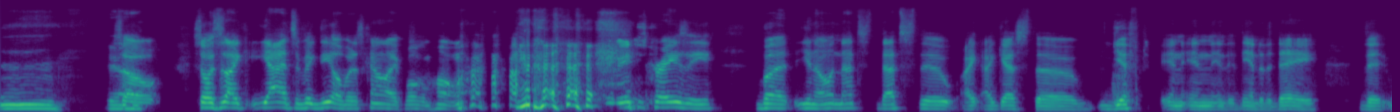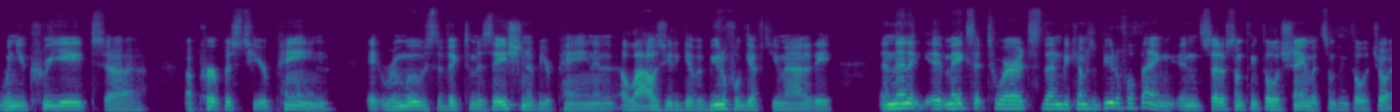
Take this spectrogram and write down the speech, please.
Mm, yeah. So so it's like, yeah, it's a big deal, but it's kind of like welcome home. it's crazy, but you know, and that's that's the I, I guess the gift in, in in at the end of the day that when you create uh, a purpose to your pain, it removes the victimization of your pain and it allows you to give a beautiful gift to humanity and then it, it makes it to where it's then becomes a beautiful thing instead of something full of shame it's something full of joy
